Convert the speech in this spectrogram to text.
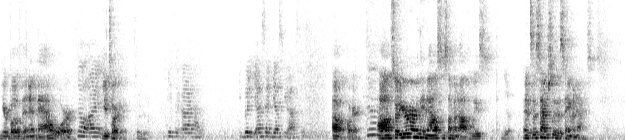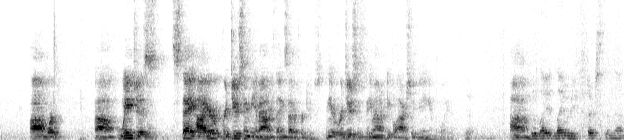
You're both in it now, or No, I. you took it? Took it. You took. I have it. But I said yes. You asked us. Oh, okay. Um, so do you remember the analysis on monopolies? Yeah. It's essentially the same analysis. Um, where uh, wages stay higher, reducing the amount of things that are produced. It reduces the amount of people actually being employed. Um, Would la- labor be fixed in that,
